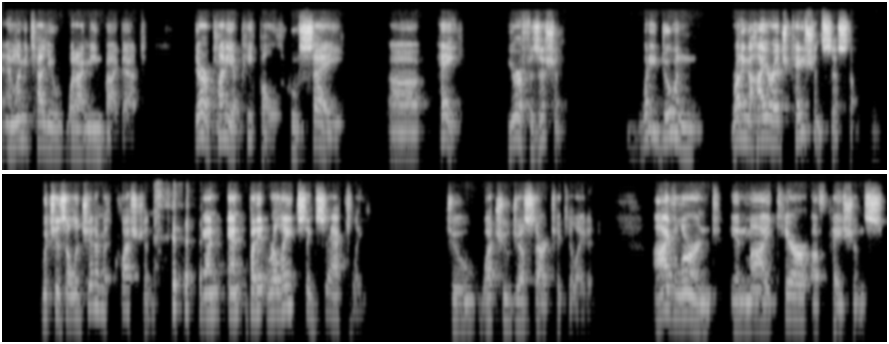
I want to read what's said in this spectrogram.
and let me tell you what I mean by that. There are plenty of people who say, uh, hey, you're a physician. What are you doing running a higher education system? Which is a legitimate question. and, and, but it relates exactly to what you just articulated. I've learned in my care of patients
